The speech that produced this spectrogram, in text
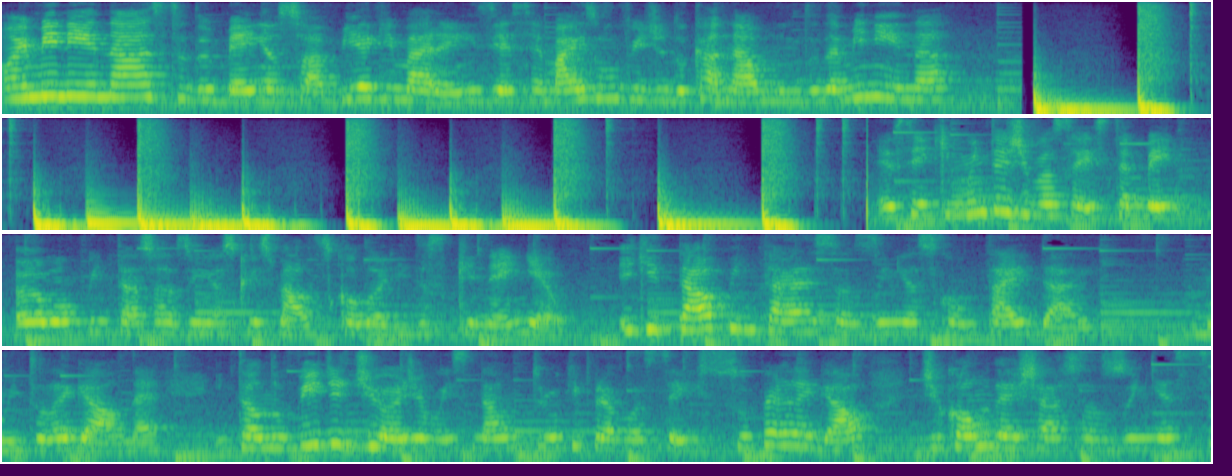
Oi meninas, tudo bem? Eu sou a Bia Guimarães e esse é mais um vídeo do canal Mundo da Menina. Eu sei que muitas de vocês também amam pintar suas unhas com esmaltes coloridos que nem eu. E que tal pintar essas unhas com tie-dye? Muito legal, né? Então no vídeo de hoje eu vou ensinar um truque pra vocês super legal de como deixar suas unhas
